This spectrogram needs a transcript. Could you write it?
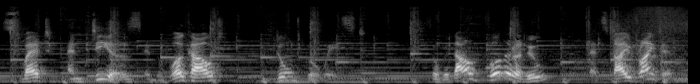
sweat, and tears in the workout don't go waste. So, without further ado, let's dive right in.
